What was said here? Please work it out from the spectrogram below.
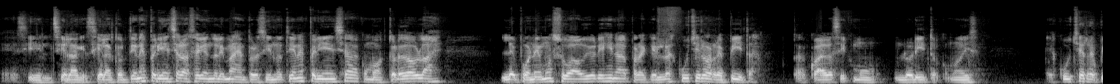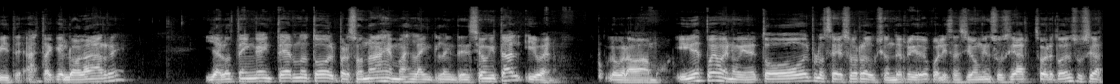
Eh, si, el, si, el, si el actor tiene experiencia, lo hace viendo la imagen. Pero si no tiene experiencia como actor de doblaje, le ponemos su audio original para que él lo escuche y lo repita, tal cual, así como un lorito, como dice. Escuche y repite, hasta que lo agarre y ya lo tenga interno todo el personaje, más la, la intención y tal, y bueno, lo grabamos. Y después, bueno, viene todo el proceso de reducción de ruido, ecualización, ensuciar, sobre todo ensuciar.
